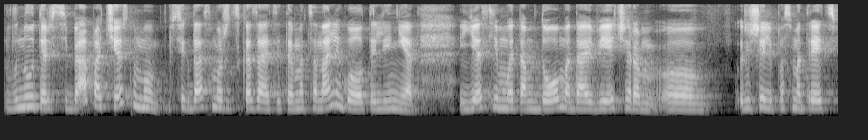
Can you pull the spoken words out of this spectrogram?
внутрь себя по-честному всегда сможет сказать, это эмоциональный голод или нет. Если мы там дома, да, вечером э, решили посмотреть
